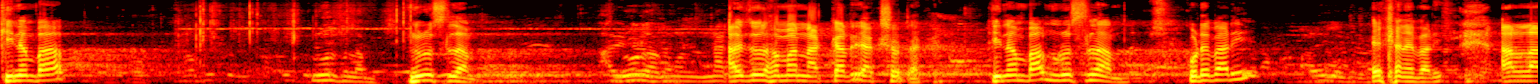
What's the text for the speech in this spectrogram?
কি নাম বাপ? নুর ইসলাম। আইজুর রহমান নাক্কারি একশো টাকা। কি নাম বাপ? নুর ইসলাম। কোটে বাড়ি? এখানে বাড়ি। আল্লাহ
